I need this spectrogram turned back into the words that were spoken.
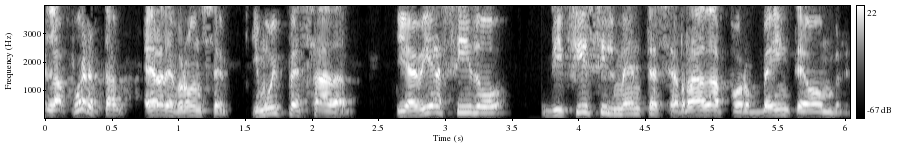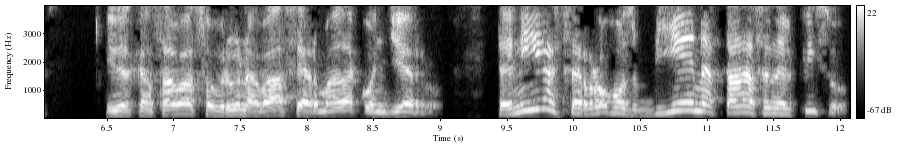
la puerta era de bronce y muy pesada y había sido difícilmente cerrada por 20 hombres y descansaba sobre una base armada con hierro. Tenía cerrojos bien atadas en el piso,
